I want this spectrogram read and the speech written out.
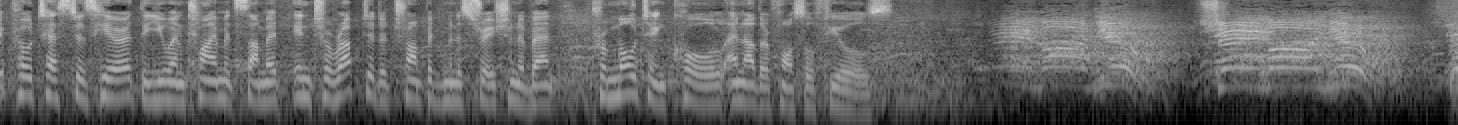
Protesters here at the UN Climate Summit interrupted a Trump administration event promoting coal and other fossil fuels. Shame on you! Shame on you!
